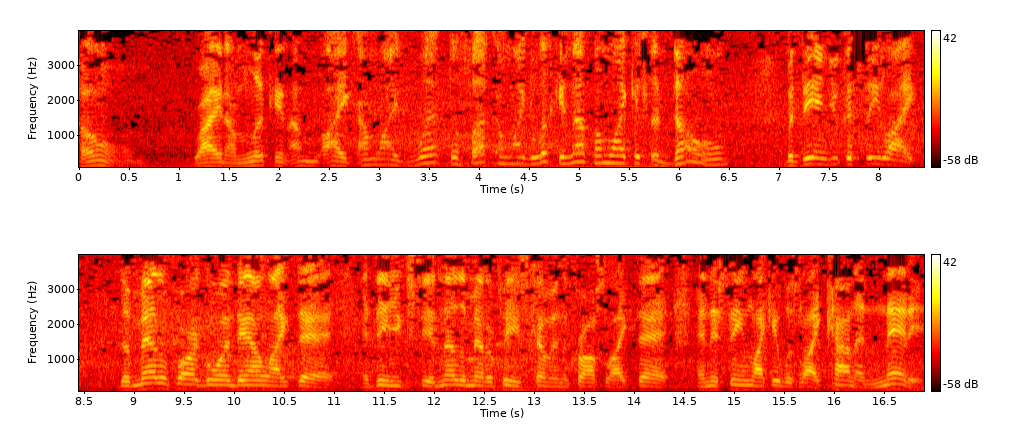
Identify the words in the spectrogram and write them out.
dome, right? I'm looking, I'm like, I'm like, what the fuck? I'm like looking up, I'm like, it's a dome. But then you could see like the metal part going down like that, and then you could see another metal piece coming across like that, and it seemed like it was like kind of netted,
